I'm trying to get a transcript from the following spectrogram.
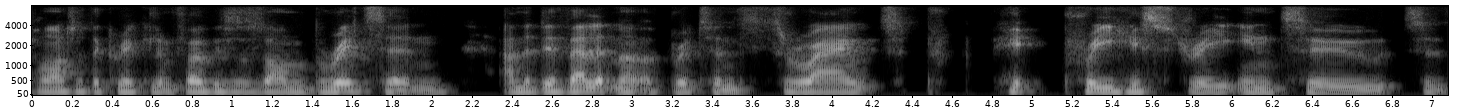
part of the curriculum focuses on Britain and the development of Britain throughout prehistory into to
